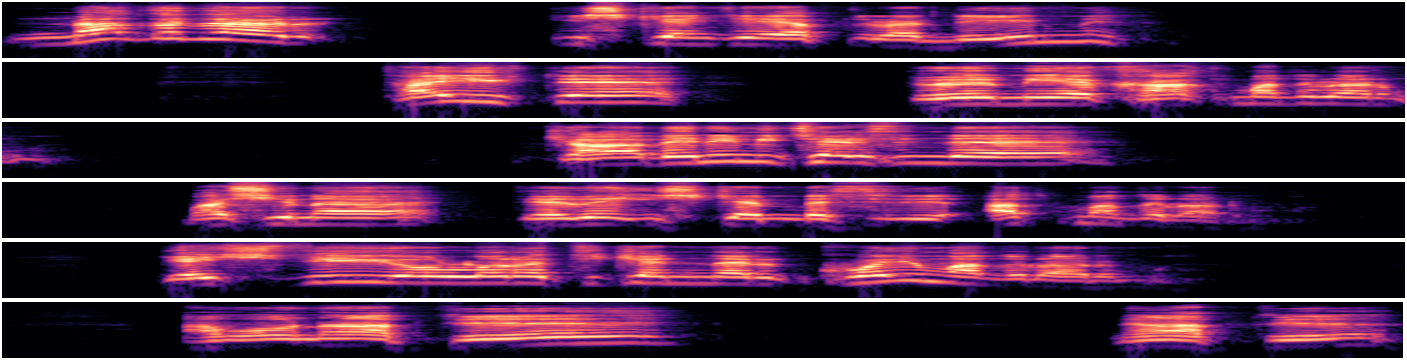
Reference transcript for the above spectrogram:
ne kadar işkence yaptılar değil mi? Taif'te dövmeye kalkmadılar mı? Kabe'nin içerisinde başına deve işkembesi atmadılar mı? Geçtiği yollara tikenler koymadılar mı? Ama o ne yaptı? Ne yaptı?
